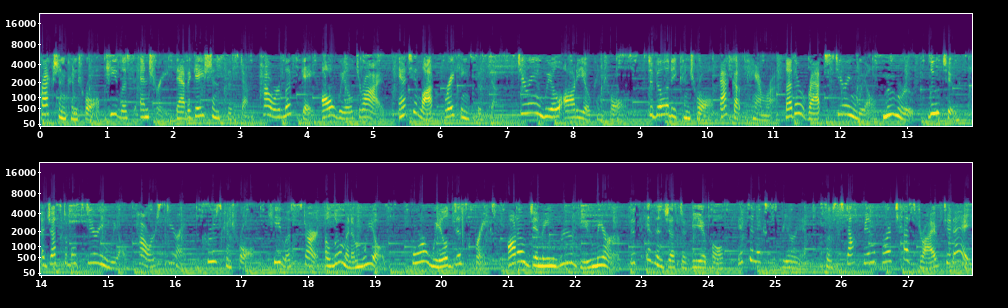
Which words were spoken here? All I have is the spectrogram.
traction control, keyless entry, navigation system, power liftgate, all-wheel drive, anti-lock braking system, steering wheel audio controls, stability control, backup camera, leather wrapped steering wheel, moonroof, Bluetooth, adjustable steering wheel, power steering, cruise control, keyless start, aluminum wheels, four-wheel disc brakes, auto-dimming rear view mirror. This isn't just a vehicle, it's an experience. So stop in for a test drive today.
